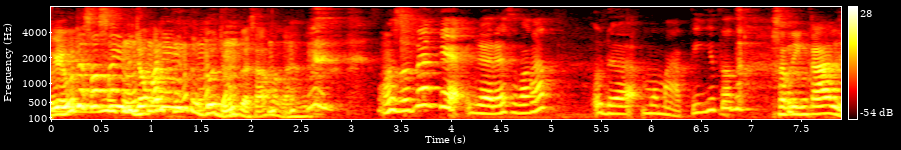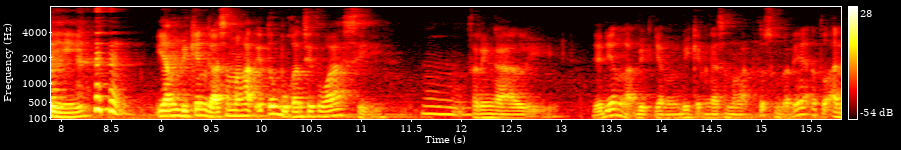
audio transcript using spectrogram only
Ya udah selesai jawabannya itu. Gue juga sama kan. maksudnya kayak gak ada semangat, udah mau mati gitu atau? Seringkali yang bikin nggak semangat itu bukan situasi. Hmm. Seringkali. Jadi yang nggak bik- yang bikin nggak semangat itu sebenarnya itu ada,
